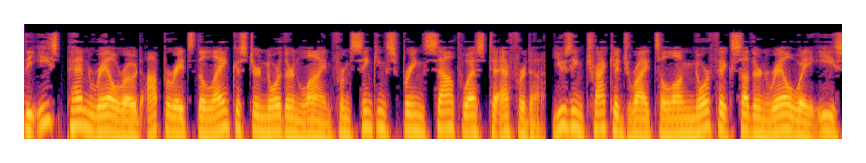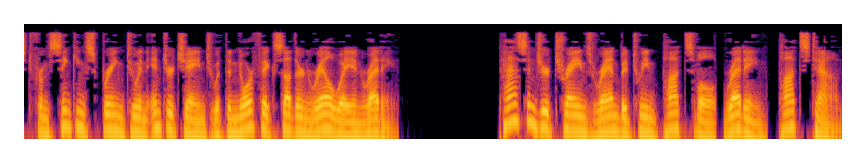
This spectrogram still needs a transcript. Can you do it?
The East Penn Railroad operates the Lancaster Northern Line from Sinking Spring southwest to Ephrata, using trackage rights along Norfolk Southern Railway east from Sinking Spring to an interchange with the Norfolk Southern Railway in Reading. Passenger trains ran between Pottsville, Reading, Pottstown,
